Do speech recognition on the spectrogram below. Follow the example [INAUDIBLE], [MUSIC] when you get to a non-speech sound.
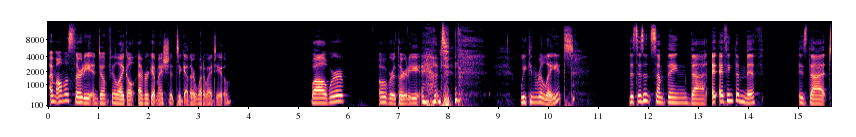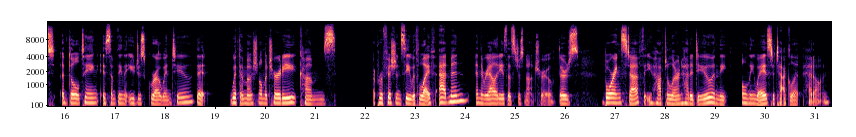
I'm almost 30 and don't feel like I'll ever get my shit together. What do I do? Well, we're over 30 [LAUGHS] and [LAUGHS] we can relate. This isn't something that I, I think the myth is that adulting is something that you just grow into, that with emotional maturity comes a proficiency with life admin. And the reality is that's just not true. There's boring stuff that you have to learn how to do. And the only way is to tackle it head on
